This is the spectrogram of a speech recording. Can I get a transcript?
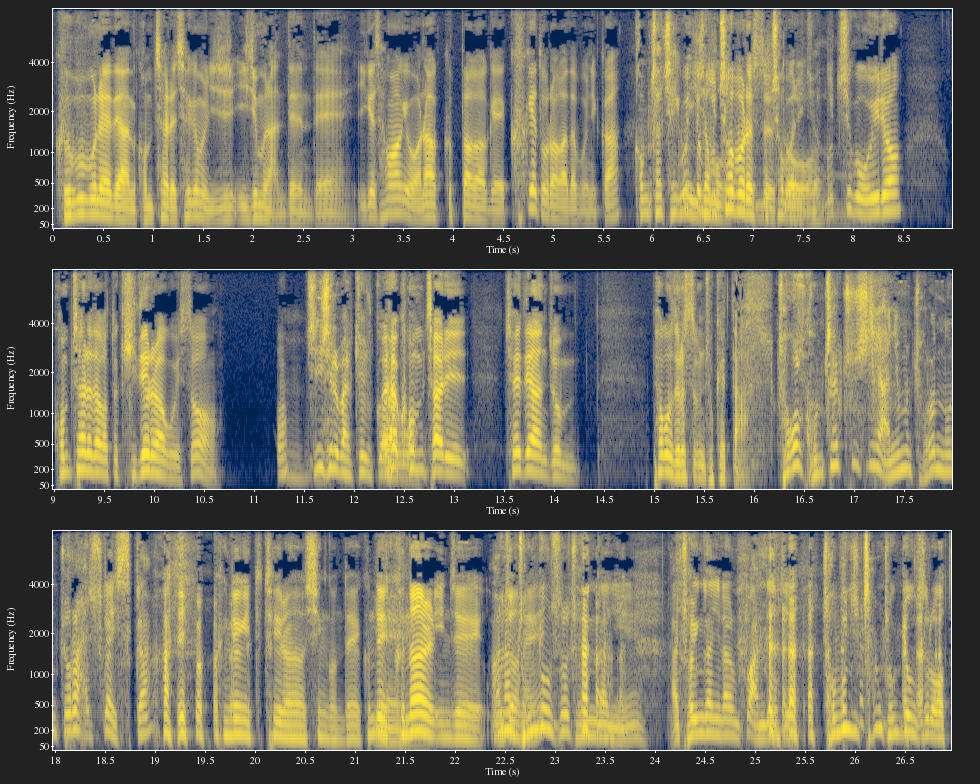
그 부분에 대한 검찰의 책임을 잊, 잊으면 안 되는데 이게 상황이 워낙 급박하게 크게 돌아가다 보니까 검찰 책임을 잊어먹- 묻혀버렸어요. 묻혀버리죠. 또. 묻히고 오히려 검찰에다가 또 기대를 하고 있어. 음. 진실을 밝혀줄 왜 거라고. 검찰이 최대한 좀 파고 들었으면 좋겠다. 저걸 검찰 출신이 아니면 저런 논조를 할 수가 있을까? 굉장히 디테일하신 건데, 근데 예. 그날 이제 아, 난 오전에 존경스러워 저 인간이. 아, 저 인간이라면 또 안 되지. 저분이 참 존경스러워.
